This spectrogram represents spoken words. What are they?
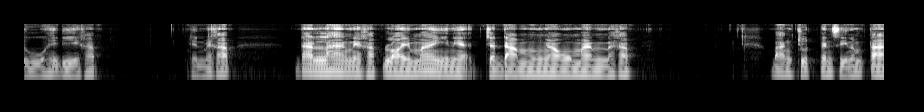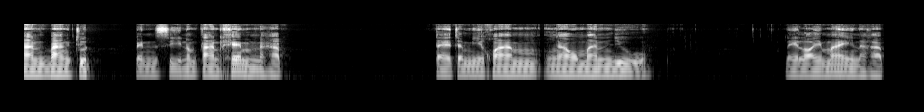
ดูให้ดีครับ เห็นไหมครับ ด้านล่างเนี่ยครับรอยไหม้เนี่ยจะดำเงามันนะครับ บางจุดเป็นสีน้ำตาล บางจุดเป็นสีน้ำตาลเข้มนะครับ แต่จะมีความเงามันอยู่ในรอยไหม้นะครับ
